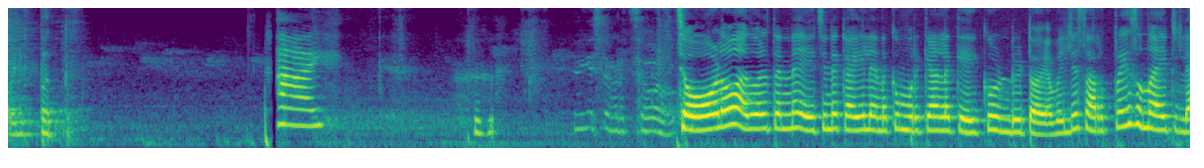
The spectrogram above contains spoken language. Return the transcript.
ഒരു പത്തും. ഹായ്. ചോളോ അതുപോലെ തന്നെ ഏച്ചിന്റെ കയ്യിൽ എനിക്ക് മുറിക്കാനുള്ള കേക്കും ഉണ്ട് കേട്ടോ വലിയ സർപ്രൈസ് ഒന്നും ആയിട്ടില്ല.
